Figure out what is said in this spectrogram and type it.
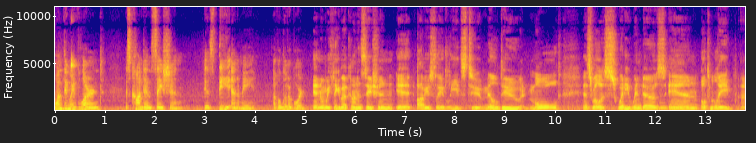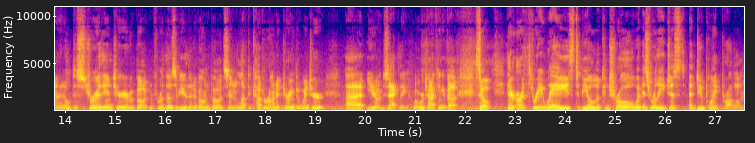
One thing we've learned is condensation is the enemy of a liveaboard. And when we think about condensation, it obviously leads to mildew and mold, as well as sweaty windows, Mhm. and ultimately uh, it'll destroy the interior of a boat. And for those of you that have owned boats and left a cover on it during the winter, uh, you know exactly what we're talking about. So there are three ways to be able to control what is really just a dew point problem.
